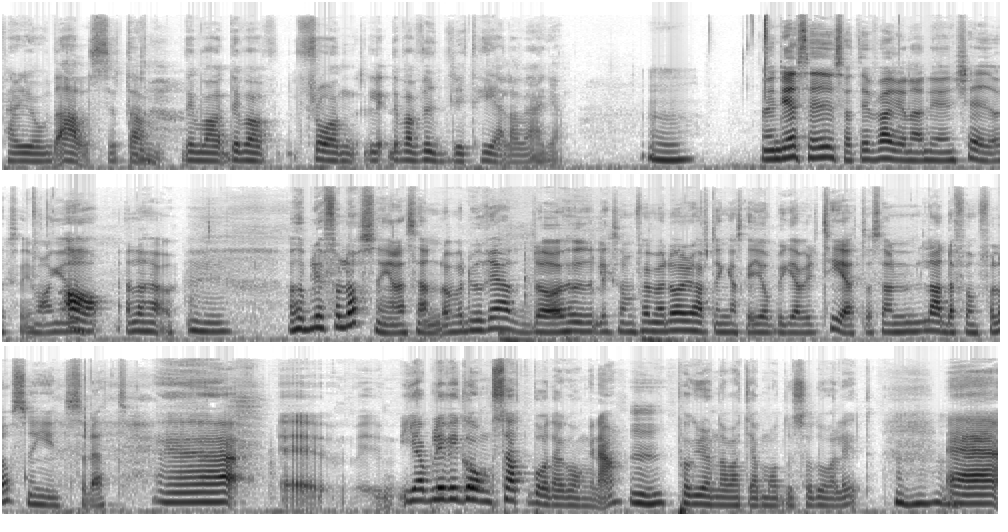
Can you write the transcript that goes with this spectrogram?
period alls. Utan det var, det var från, det var vidrigt hela vägen. Mm. Men det säger så att det är värre när det är en tjej också i magen. Ja. Eller hur? Mm. Och hur blev förlossningarna sen då? Var du rädd? Och hur, liksom, för då har du haft en ganska jobbig graviditet och sen ladda för en förlossning är inte så lätt. Eh, eh, jag blev igångsatt båda gångerna mm. på grund av att jag mådde så dåligt. Mm. Eh,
